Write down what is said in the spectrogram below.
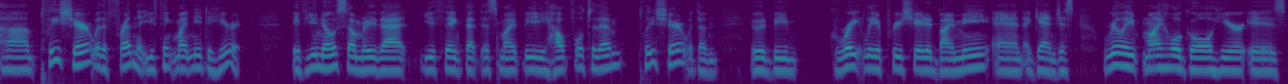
um, please share it with a friend that you think might need to hear it. If you know somebody that you think that this might be helpful to them, please share it with them. It would be greatly appreciated by me. And again, just really my whole goal here is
